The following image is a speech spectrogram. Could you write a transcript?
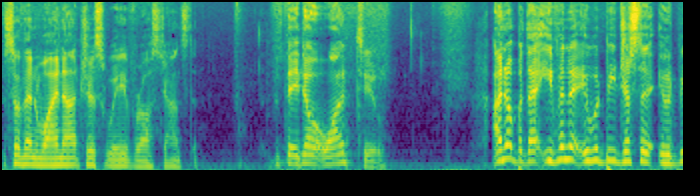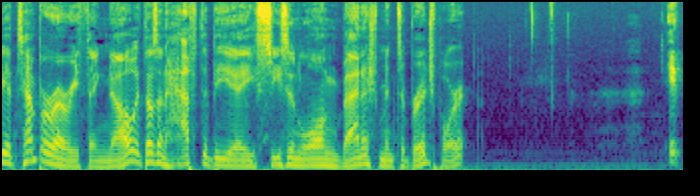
So then, why not just waive Ross Johnston? They don't want to. I know, but that even it would be just a it would be a temporary thing. No, it doesn't have to be a season long banishment to Bridgeport. it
